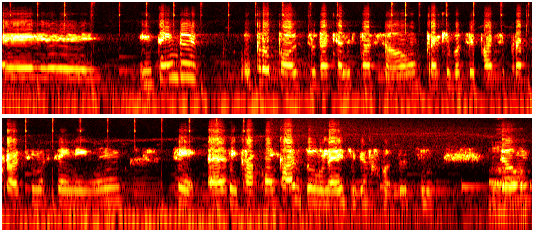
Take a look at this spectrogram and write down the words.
é, entenda o propósito daquela estação para que você passe para a próxima sem nenhum, sem, é, sem com a conta azul, né, digamos assim. Então,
